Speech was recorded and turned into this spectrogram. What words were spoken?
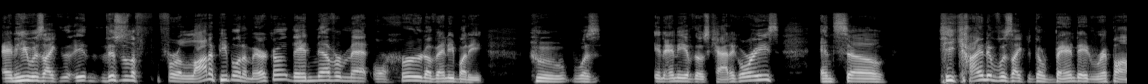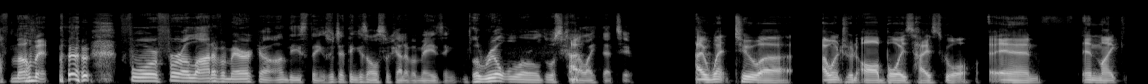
and he was like this was a, for a lot of people in america they had never met or heard of anybody who was in any of those categories and so he kind of was like the band-aid ripoff moment for for a lot of America on these things, which I think is also kind of amazing. The real world was kind of like that too. I went to uh I went to an all boys high school and and like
